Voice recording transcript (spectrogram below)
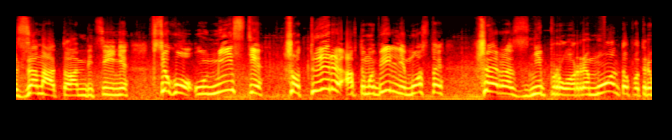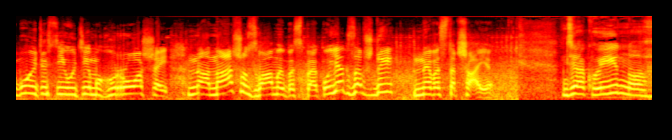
занадто амбіційні. Всього у місті чотири автомобільні мости. Через Дніпро ремонту потребують усі, утім, грошей на нашу з вами безпеку, як завжди, не вистачає. Дякую, Інно.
